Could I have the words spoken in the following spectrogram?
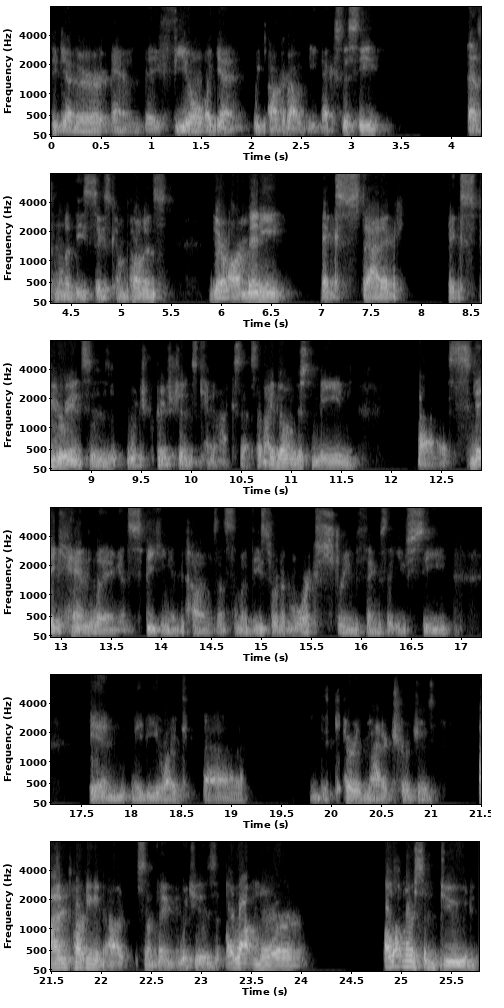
together and they feel, again, we talk about the ecstasy as one of these six components. There are many ecstatic experiences which Christians can access. And I don't just mean uh, snake handling and speaking in tongues and some of these sort of more extreme things that you see in maybe like uh, the charismatic churches. I'm talking about something which is a lot more, a lot more subdued,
